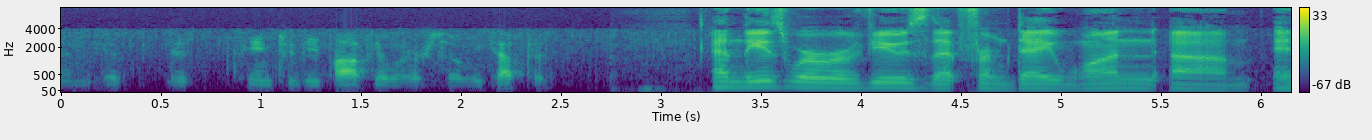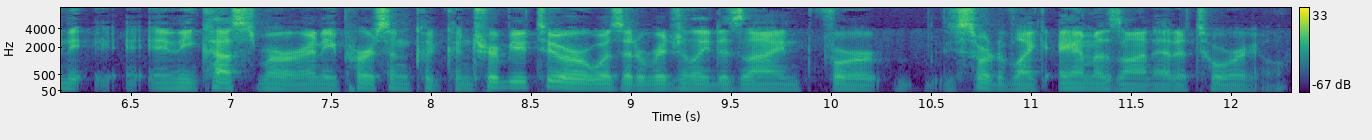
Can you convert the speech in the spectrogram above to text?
and it, it seemed to be popular, so we kept it. And these were reviews that from day one, um, any any customer or any person could contribute to, or was it originally designed for sort of like Amazon editorial?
